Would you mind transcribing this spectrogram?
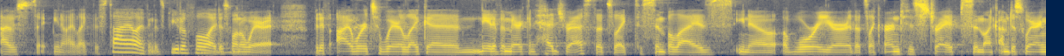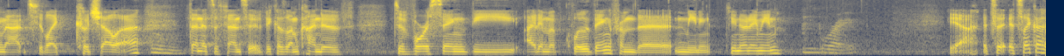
I was, like, you know, I like the style, I think it's beautiful, I just mm-hmm. want to wear it. But if I were to wear like a Native American headdress that's like to symbolize, you know, a warrior that's like earned his stripes, and like I'm just wearing that to like Coachella, mm-hmm. then it's offensive because I'm kind of divorcing the item of clothing from the meaning. Do you know what I mean? right. Yeah, it's a, it's like a,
